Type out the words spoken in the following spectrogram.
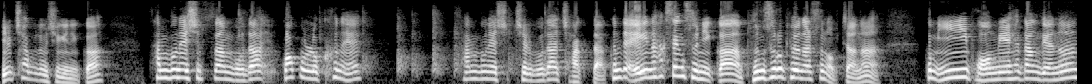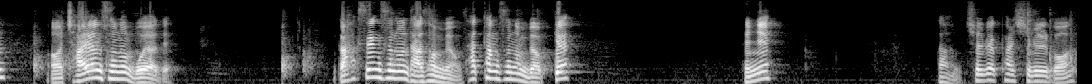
1차 부등식이니까 3분의 13보다 거꾸로 크네. 3분의 17보다 작다. 근데 A는 학생 수니까 분수로 표현할 수는 없잖아. 그럼 이 범위에 해당되는 어, 자연수는 뭐야 돼? 그러니까 학생 수는 5명 사탕 수는 몇 개? 됐니? 다음 781번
